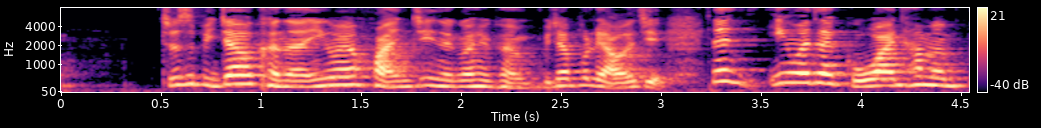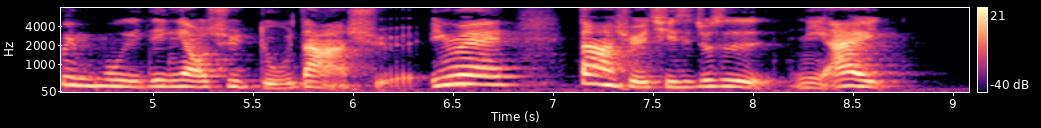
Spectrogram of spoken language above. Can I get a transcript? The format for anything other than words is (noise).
就是比较可能因为环境的关系，可能比较不了解。但因为在国外，他们并不一定要去读大学，因为大学其实就是你爱。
